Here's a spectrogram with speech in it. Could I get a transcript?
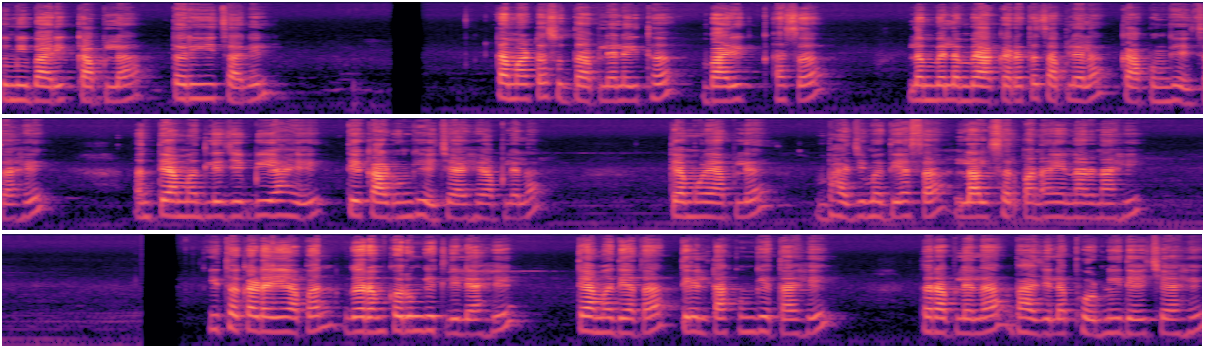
तुम्ही बारीक कापला तरीही चालेल. टमाटरसुद्धा आपल्याला इथं बारीक असं लंबे लंबे आकारातच आपल्याला कापून घ्यायचं आहे. आणि त्यामधले जे बी आहे ते काढून घ्यायचे आहे आपल्याला. त्यामुळे आपल्या भाजीमध्ये असा लालसरपणा येणार नाही. इथं कढई आपण गरम करून घेतलेली आहे. त्यामध्ये आता तेल टाकून घेत आहे. तर आपल्याला भाजीला फोडणी द्यायची आहे.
